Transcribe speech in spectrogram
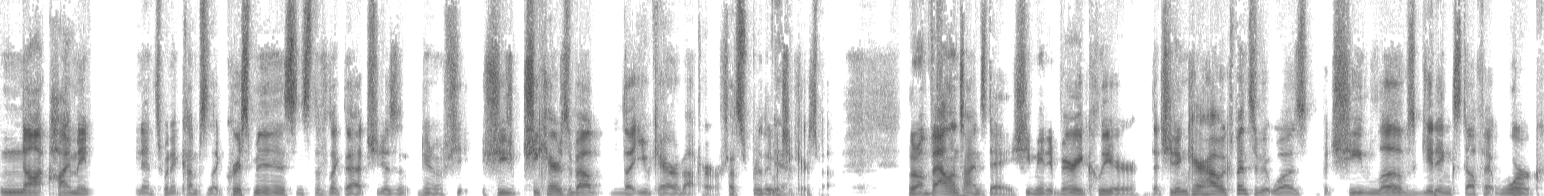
not high maintenance when it comes to like christmas and stuff like that she doesn't you know she she she cares about that you care about her that's really what Yeah. she cares about but on valentine's day she made it very clear that she didn't care how expensive it was but she loves getting stuff at work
